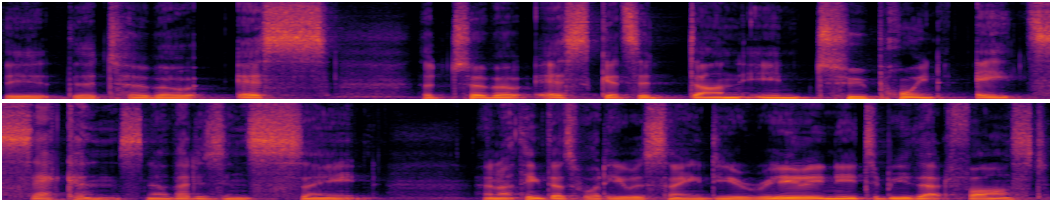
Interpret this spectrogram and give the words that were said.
The, the Turbo S. The Turbo S gets it done in 2.8 seconds. Now, that is insane. And I think that's what he was saying. Do you really need to be that fast?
